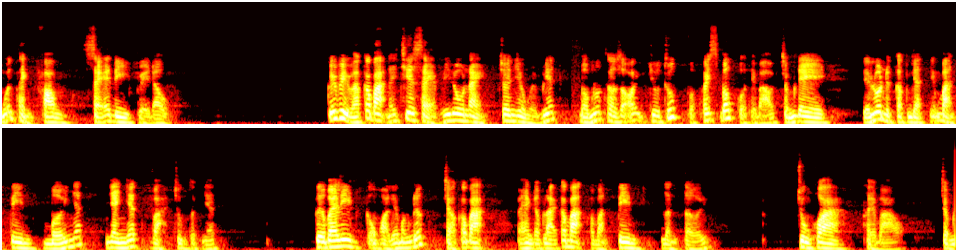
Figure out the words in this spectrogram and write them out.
Nguyễn Thành Phong sẽ đi về đâu? Quý vị và các bạn hãy chia sẻ video này cho nhiều người biết, bấm nút theo dõi YouTube và Facebook của Thời báo chấm để luôn được cập nhật những bản tin mới nhất, nhanh nhất và trung thực nhất. Từ Berlin, Cộng hòa Liên bang Đức, chào các bạn và hẹn gặp lại các bạn vào bản tin lần tới. Trung Khoa Thời báo chấm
